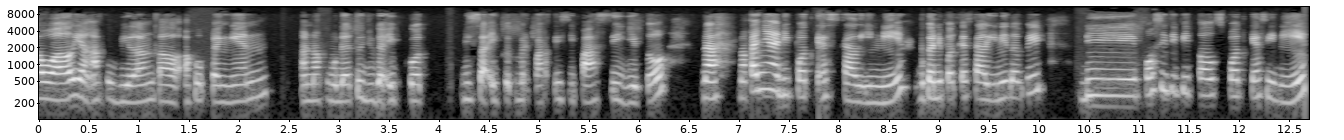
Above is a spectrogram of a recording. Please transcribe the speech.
awal yang aku bilang kalau aku pengen anak muda tuh juga ikut bisa ikut berpartisipasi gitu. Nah, makanya di podcast kali ini, bukan di podcast kali ini, tapi di Positivity Talks podcast ini,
